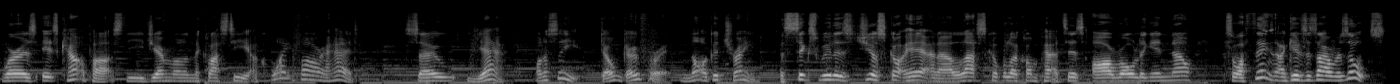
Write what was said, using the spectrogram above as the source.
whereas its counterparts, the General and the Class T, are quite far ahead. So yeah, honestly, don't go for it. Not a good train. The six-wheelers just got here and our last couple of competitors are rolling in now. So I think that gives us our results.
